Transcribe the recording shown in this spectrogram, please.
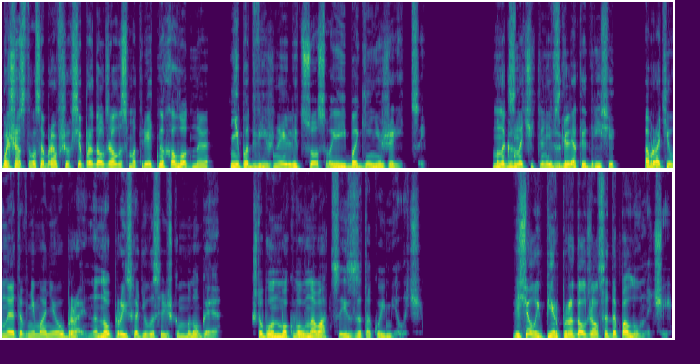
большинство собравшихся продолжало смотреть на холодное, неподвижное лицо своей богини-жрицы. Многозначительный взгляд Идриси обратил на это внимание у Брайана, но происходило слишком многое, чтобы он мог волноваться из-за такой мелочи. Веселый пир продолжался до полуночи,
